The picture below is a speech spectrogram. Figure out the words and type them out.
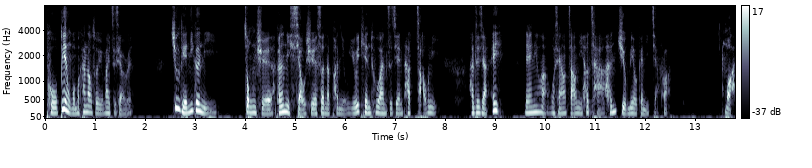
普遍我们看到所有卖直销人，就连一个你中学可能你小学生的朋友，有一天突然之间他找你，他就讲：“哎，Daniel 啊，我想要找你喝茶，很久没有跟你讲话。”哇，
